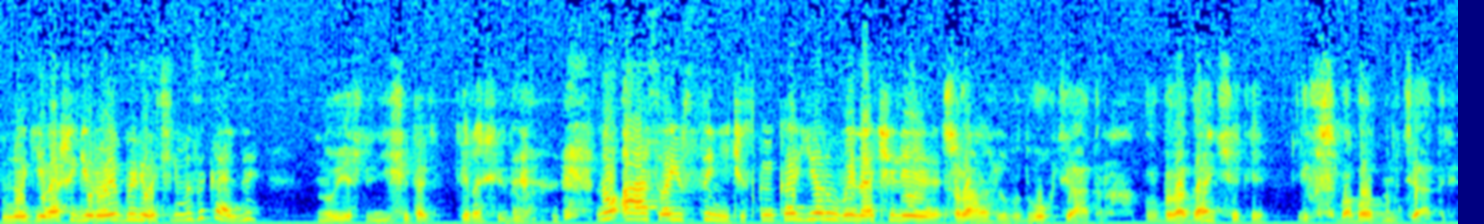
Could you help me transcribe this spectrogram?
многие ваши герои были очень музыкальны. Ну, если не считать Керосинова. Ну, а свою сценическую карьеру вы начали... Сразу в двух театрах. В «Балаганчике» и в «Свободном театре».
